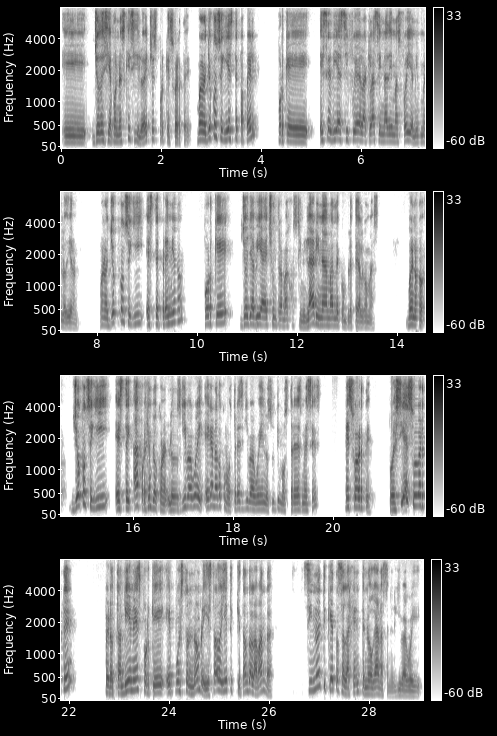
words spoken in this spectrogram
y yo decía, bueno, es que si lo he hecho es porque suerte. Bueno, yo conseguí este papel porque ese día sí fui a la clase y nadie más fue y a mí me lo dieron. Bueno, yo conseguí este premio porque yo ya había hecho un trabajo similar y nada más le completé algo más. Bueno, yo conseguí este, ah, por ejemplo, con los giveaway, he ganado como tres giveaway en los últimos tres meses. Es suerte. Pues sí es suerte, pero también es porque he puesto el nombre y he estado ahí etiquetando a la banda. Si no etiquetas a la gente, no ganas en el giveaway.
